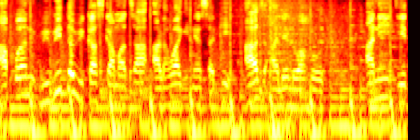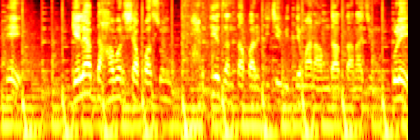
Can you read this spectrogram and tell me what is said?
आपण विविध विकास कामाचा आढावा घेण्यासाठी आज आलेलो आहोत. आणि येथे गेल्या दहा वर्षापासून भारतीय जनता पार्टीचे विद्यमान आमदार तानाजी मुटकुळे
